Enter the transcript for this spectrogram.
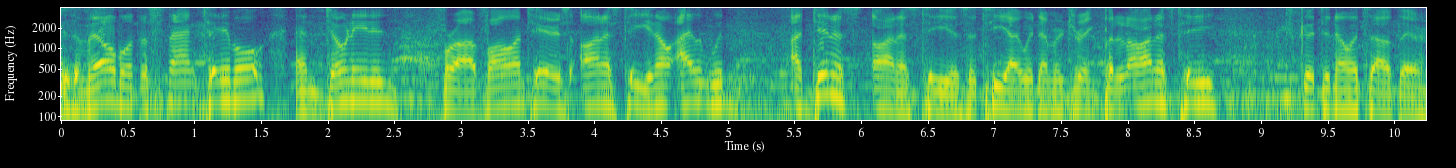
is available at the snack table and donated for our volunteers. Honest Tea. You know, I would a Dennis Honest Tea is a tea I would never drink, but an Honest Tea, it's good to know it's out there.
